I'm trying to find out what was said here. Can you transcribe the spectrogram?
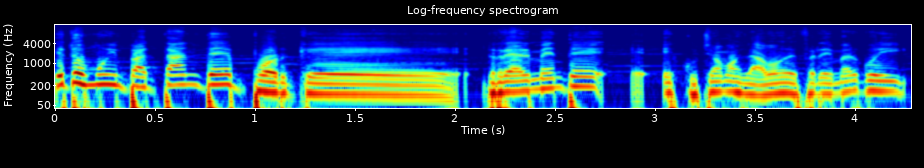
Esto es muy impactante porque realmente eh, escuchamos la voz de Freddie Mercury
